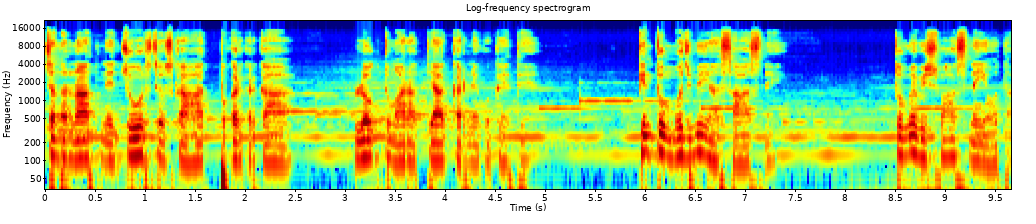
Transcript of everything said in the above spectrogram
चंद्रनाथ ने ज़ोर से उसका हाथ पकड़कर कहा, लोग तुम्हारा त्याग करने को कहते हैं, किंतु मुझमें यह साहस नहीं। तुम्हें विश्वास नहीं होता।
